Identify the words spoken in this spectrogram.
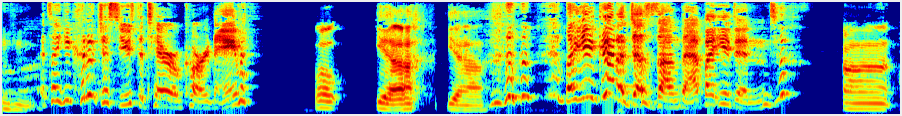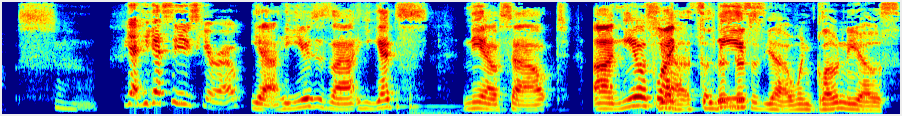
Mhm. It's like you could have just used a tarot card name. Well, yeah, yeah. like you could have just done that, but you didn't. Uh, so, Yeah, he gets to use hero. yeah, he uses that. He gets Neos out. Uh, Neos like yeah, so th- leaves- this is yeah when Glow Neos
